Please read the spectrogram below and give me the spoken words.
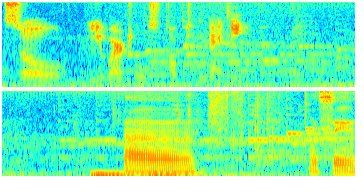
So, you were told to talk to Nettie? Uh. Let's see.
